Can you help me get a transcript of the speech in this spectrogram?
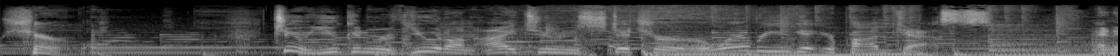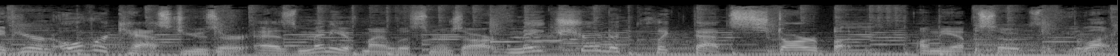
shareable. Two, you can review it on iTunes, Stitcher, or wherever you get your podcasts. And if you're an Overcast user, as many of my listeners are, make sure to click that star button on the episodes that you like.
